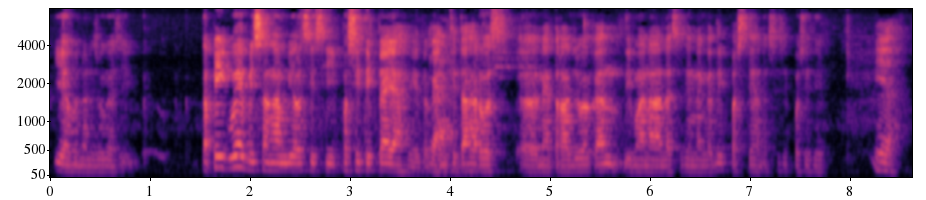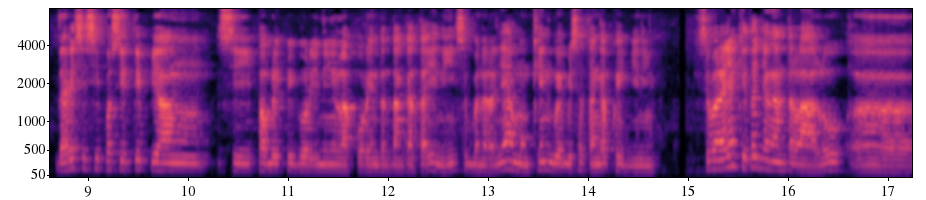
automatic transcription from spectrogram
Iya benar juga sih. Tapi gue bisa ngambil sisi positifnya ya gitu kan. Ya. Kita harus eh, netral juga kan di mana ada sisi negatif pasti ada sisi positif. iya Dari sisi positif yang si public figure ini laporin tentang kata ini, sebenarnya mungkin gue bisa tanggap kayak gini. Sebenarnya kita jangan terlalu eh,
